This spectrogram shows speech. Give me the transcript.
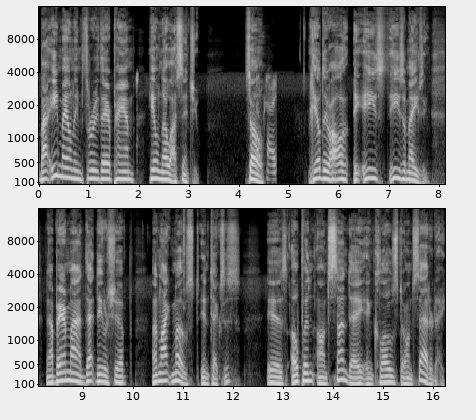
By emailing him through there, Pam, he'll know I sent you. So Okay. he'll do all. He's he's amazing. Now, bear in mind that dealership, unlike most in Texas, is open on Sunday and closed on Saturday.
